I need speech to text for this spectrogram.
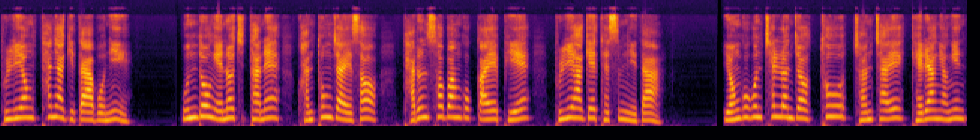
분리형 탄약이다 보니 운동 에너지탄의 관통자에서 다른 서방 국가에 비해 불리하게 됐습니다. 영국은 챌린저 2 전차의 개량형인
